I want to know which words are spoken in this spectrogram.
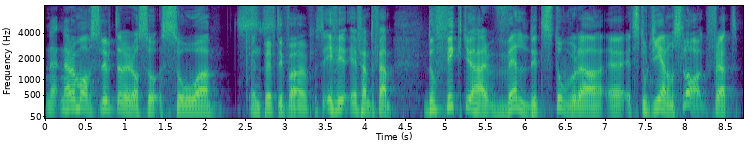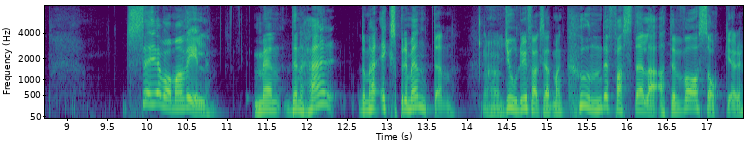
när, när de avslutade då så, så, In 55. så i, i 55, då fick det ju här väldigt stora, eh, ett stort genomslag för att säga vad man vill, men den här, de här experimenten gjorde ju faktiskt att man kunde fastställa att det var socker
